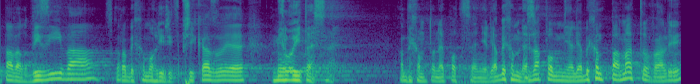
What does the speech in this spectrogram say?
Pavel vyzývá, skoro bychom mohli říct přikazuje, milujte se, abychom to nepodcenili, abychom nezapomněli, abychom pamatovali,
